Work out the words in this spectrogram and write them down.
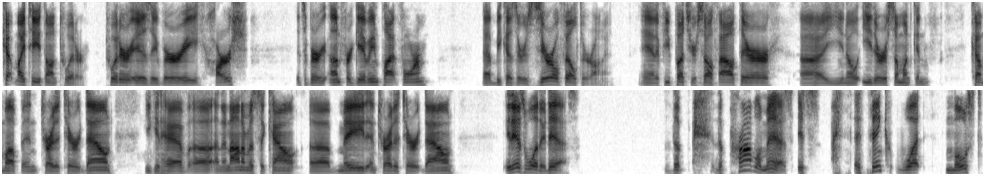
cut my teeth on Twitter. Twitter is a very harsh, it's a very unforgiving platform uh, because there's zero filter on it. And if you put yourself mm-hmm. out there, uh, you know, either someone can come up and try to tear it down you can have uh, an anonymous account uh, made and try to tear it down. It is what it is. the The problem is, it's I, th- I think what most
